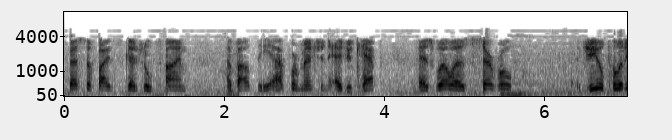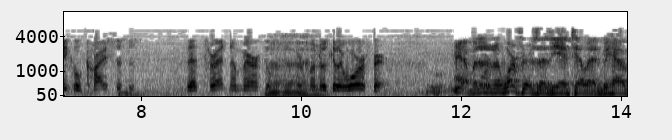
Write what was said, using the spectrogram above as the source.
specified scheduled time about the aforementioned EduCap as well as several geopolitical crises that threaten America with uh, thermonuclear warfare. Yeah, but the warfare is at the tail end. We have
